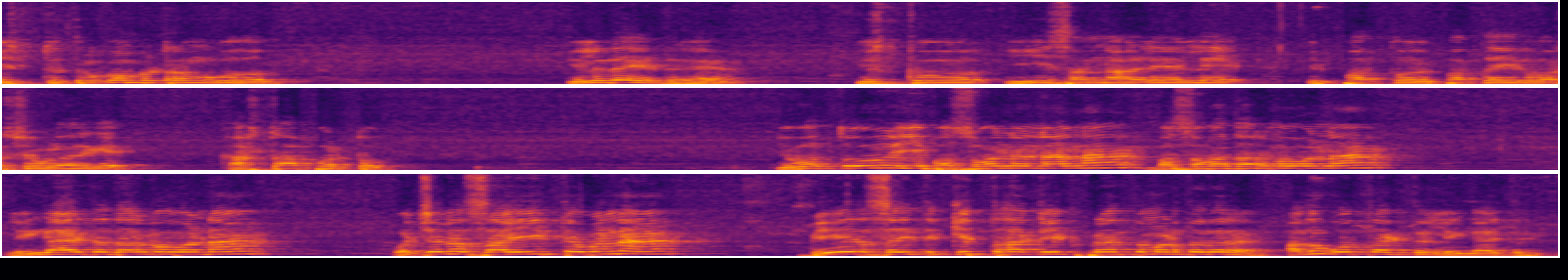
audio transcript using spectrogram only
ಇಷ್ಟು ತಿಳ್ಕೊಂಬಿಟ್ರೆ ಮುಗಿದು. ಇಲ್ಲದೇ ಇದ್ದರೆ ಇಷ್ಟು ಈ ಸಣ್ಣ ಹಳ್ಳಿಯಲ್ಲಿ ಇಪ್ಪತ್ತು, ಇಪ್ಪತ್ತೈದು ವರ್ಷಗಳವರೆಗೆ ಕಷ್ಟಪಟ್ಟು ಇವತ್ತು ಈ ಬಸವಣ್ಣನ ಬಸವ ಧರ್ಮವನ್ನ, ಲಿಂಗಾಯತ ಧರ್ಮವನ್ನ, ವಚನ ಸಾಹಿತ್ಯವನ್ನ ಬೇರೆ ಸಹಿತ ಕಿತ್ತು ಹಾಕ್ಲಿಕ್ಕೆ ಪ್ರಯತ್ನ ಮಾಡ್ತಾ ಇದಾರೆ ಅದು ಗೊತ್ತಾಗ್ತಿಲ್ಲ ಲಿಂಗಾಯತರಿಗೆ.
